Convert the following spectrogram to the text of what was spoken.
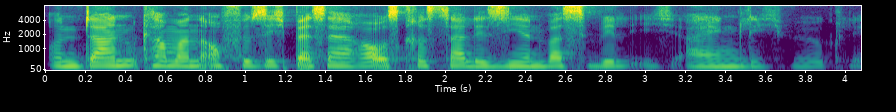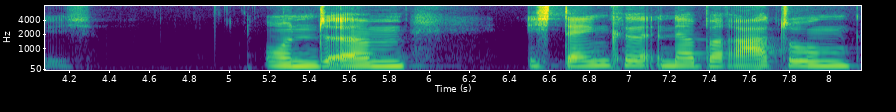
Und dann kann man auch für sich besser herauskristallisieren, was will ich eigentlich wirklich. Und ähm, ich denke, in der Beratung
